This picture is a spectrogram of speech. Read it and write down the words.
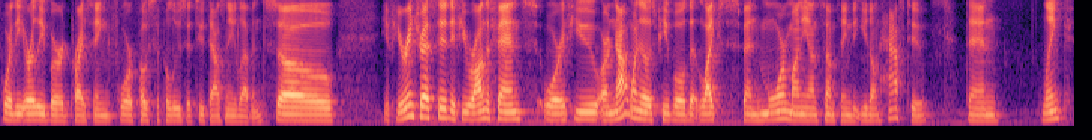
for the early bird pricing for Postapalooza 2011. So if you're interested, if you're on the fence, or if you are not one of those people that likes to spend more money on something that you don't have to, then link,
